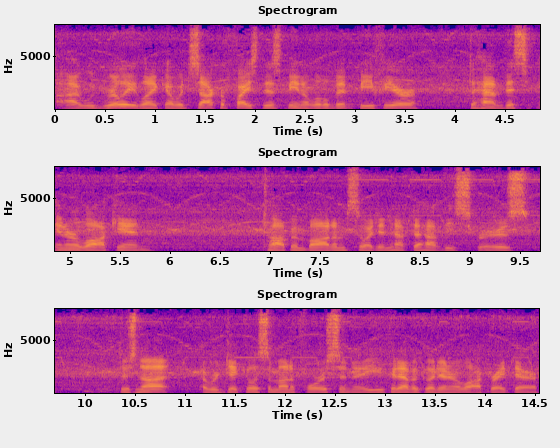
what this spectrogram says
I would really like, I would sacrifice this being a little bit beefier to have this interlock in top and bottom so I didn't have to have these screws. There's not a ridiculous amount of force and you could have a good interlock right there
